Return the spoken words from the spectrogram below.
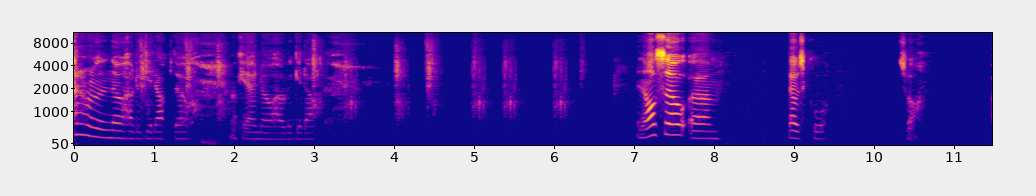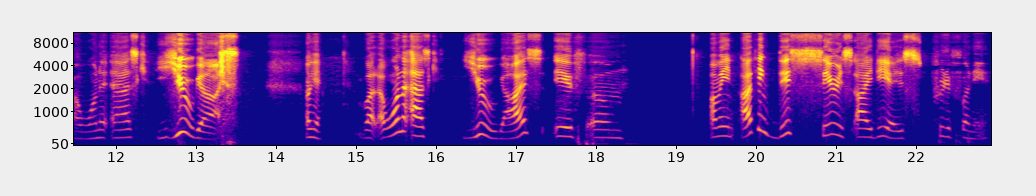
I don't really know how to get up though. Okay, I know how to get up. And also, um, that was cool. So, I want to ask you guys. okay, but I want to ask you guys if, um, I mean, I think this series idea is pretty funny.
